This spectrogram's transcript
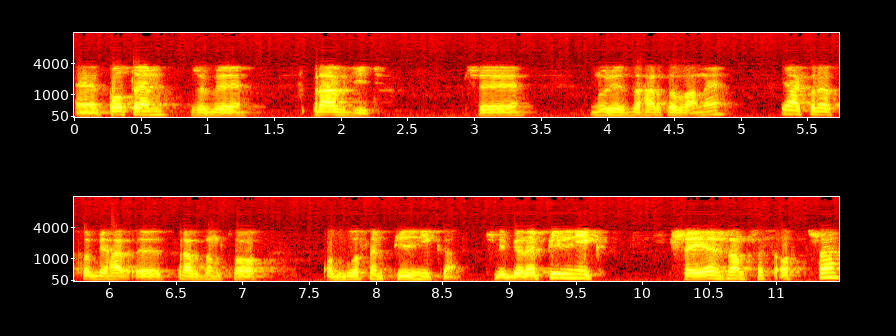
E, potem, żeby sprawdzić, czy nóż jest zahartowany, ja akurat sobie e, sprawdzam to odgłosem pilnika, czyli biorę pilnik, przejeżdżam przez ostrze,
